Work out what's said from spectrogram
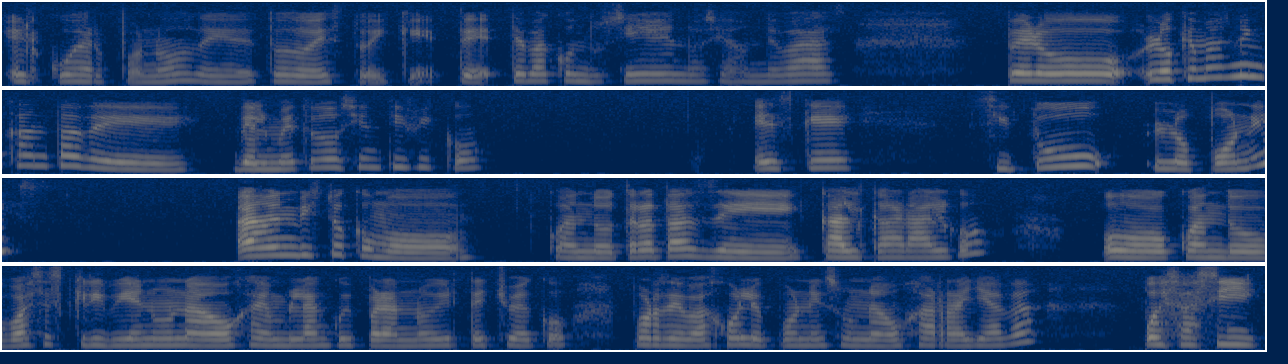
el, cuerpo, ¿no? De, todo esto y que te, te, va conduciendo hacia dónde vas. Pero lo que más me encanta de, del método científico es que si tú lo pones, han visto como cuando tratas de calcar algo o cuando vas a escribir en una hoja en blanco y para no irte chueco, por debajo le pones una hoja rayada, pues así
